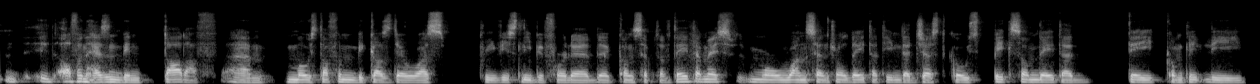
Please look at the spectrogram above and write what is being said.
it often hasn't been thought of. Um, most often because there was previously before the the concept of data mesh more one central data team that just goes pick some data they completely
